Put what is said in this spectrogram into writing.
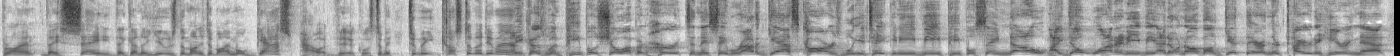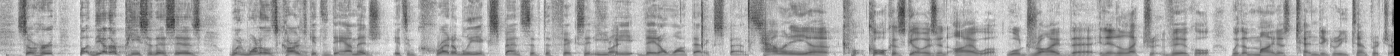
Brian, they say they're going to use the money to buy more gas powered vehicles to, to meet customer demand. Because when people show up at Hertz and they say, We're out of gas cars, will you take an EV? People say, No, I don't want an EV. I don't know if I'll get there. And they're tired of hearing that. So Hertz, but the other piece of this is when one of those cars gets damaged, it's incredibly expensive to fix an EV. Right. They don't want that expense. How many uh, caucus goers in Iowa will drive there in an electric vehicle with a minus 10 degree temperature?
